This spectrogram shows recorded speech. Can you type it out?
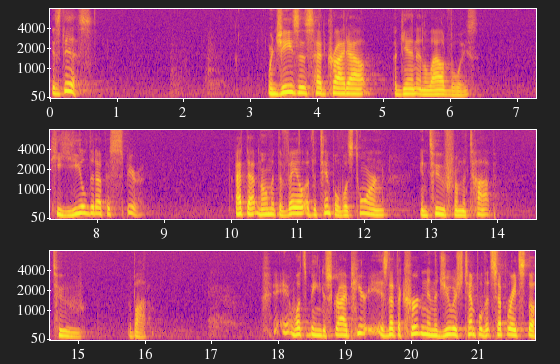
is this. When Jesus had cried out again in a loud voice, he yielded up his spirit. At that moment, the veil of the temple was torn in two from the top to the bottom. Eh, what's being described here is that the curtain in the Jewish temple that separates the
